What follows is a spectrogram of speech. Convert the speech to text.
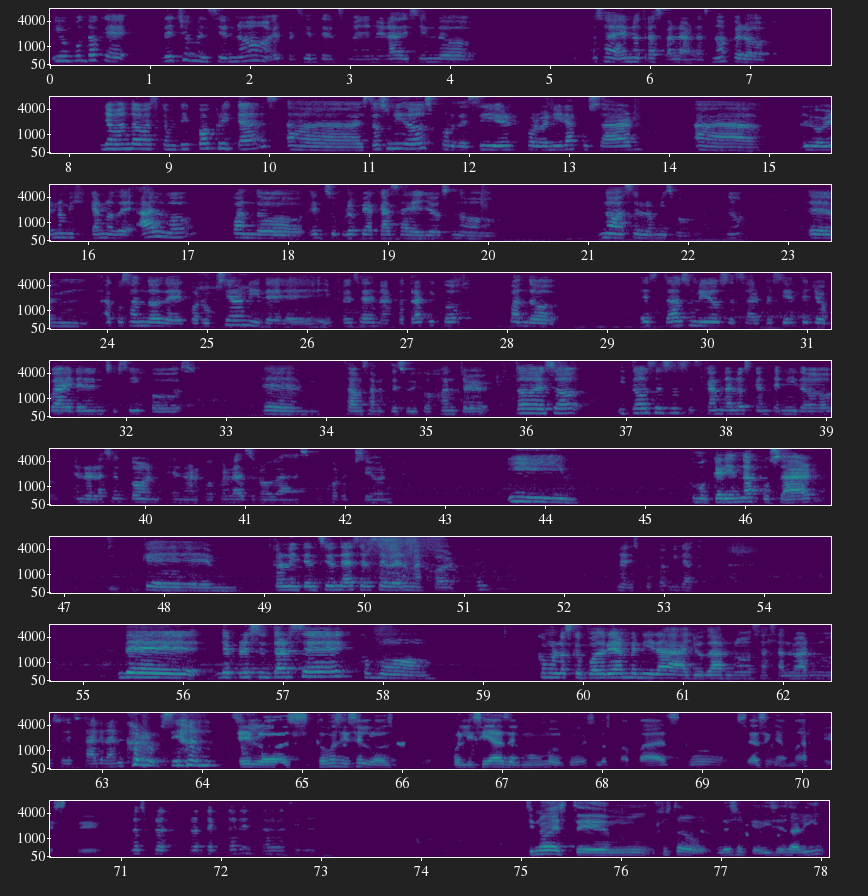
y un punto que de hecho, mencionó el presidente en su mañanera diciendo, o sea, en otras palabras, ¿no? Pero llamando básicamente hipócritas a Estados Unidos por decir, por venir a acusar al gobierno mexicano de algo cuando en su propia casa ellos no, no hacen lo mismo, ¿no? Em, acusando de corrupción y de influencia de narcotráfico cuando Estados Unidos, o sea, presidente Joe Biden, sus hijos, em, famosamente su hijo Hunter, todo eso y todos esos escándalos que han tenido en relación con el narco, con las drogas, con corrupción y como queriendo acusar que con la intención de hacerse ver mejor. Disculpa, mi gato. De, de presentarse como como los que podrían venir a ayudarnos, a salvarnos de esta gran corrupción. Sí, los, ¿cómo se dice? Los policías del mundo, ¿cómo es? Los papás, ¿cómo se hacen llamar? Este... Los protectores, algo así, ¿no? Sí, no, este, mm, justo de eso que dices, Ari,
